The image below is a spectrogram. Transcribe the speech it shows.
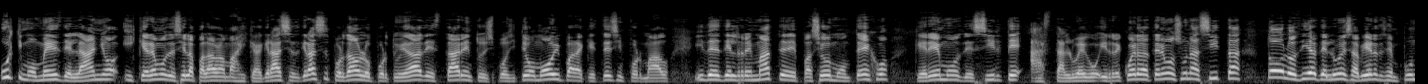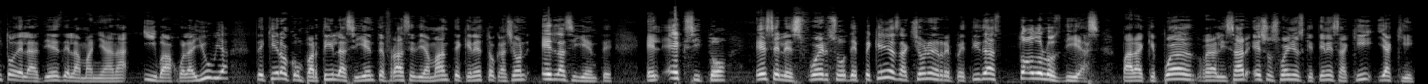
último mes del año y queremos decir la palabra mágica. Gracias, gracias por darnos la oportunidad de estar en tu dispositivo móvil para que estés informado. Y desde el remate de Paseo de Montejo queremos decirte hasta luego. Y recuerda, tenemos una cita todos los días de lunes a viernes en punto de las 10 de la mañana. Y bajo la lluvia te quiero compartir la siguiente frase diamante que en esta ocasión es la siguiente. El éxito es el esfuerzo de pequeñas acciones repetidas todos los días para que puedas realizar esos sueños que tienes aquí y aquí.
